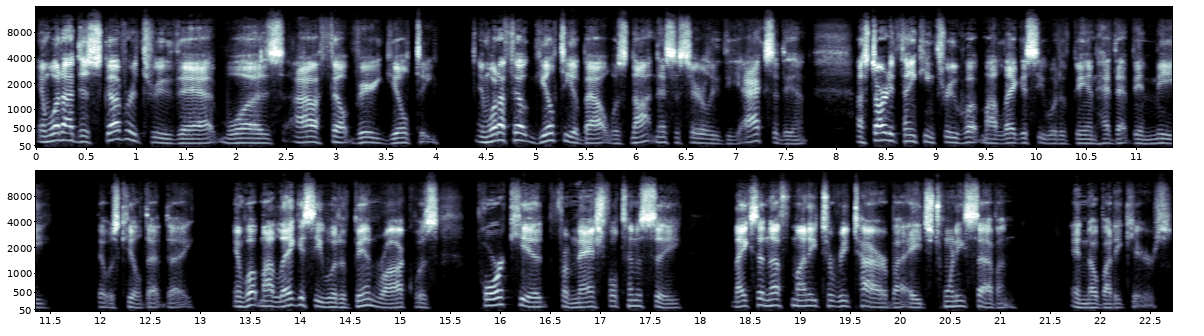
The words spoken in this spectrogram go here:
And what I discovered through that was I felt very guilty. And what I felt guilty about was not necessarily the accident. I started thinking through what my legacy would have been had that been me that was killed that day. And what my legacy would have been, Rock, was poor kid from Nashville, Tennessee, makes enough money to retire by age 27 and nobody cares.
